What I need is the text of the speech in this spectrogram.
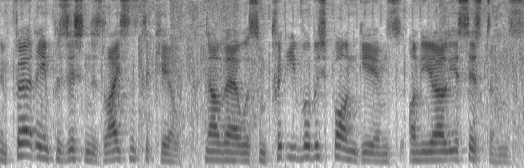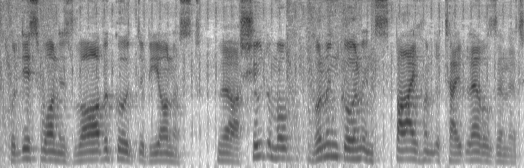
In 13th position is License to Kill. Now there were some pretty rubbish Bond games on the earlier systems, but this one is rather good to be honest. There are shoot 'em up, run and gun and spy hunter type levels in it.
